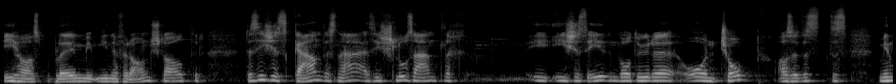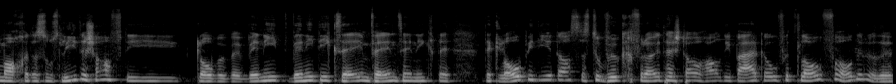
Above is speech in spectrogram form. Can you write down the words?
Ich habe ein Problem mit meinen Veranstaltern. Das ist ein Gehen ein Nehmen. Es ist schlussendlich ist es irgendwo durch auch ein Job. Also das, das, wir machen das aus Leidenschaft. Ich glaube, wenn ich, wenn ich dich sehe im Fernsehen, Nick, dann, dann glaube ich dir das, dass du wirklich Freude hast, auch all die Berge raufzulaufen. Oder? Oder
